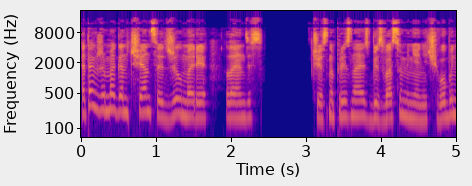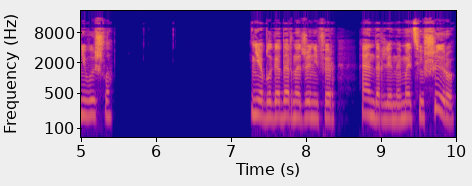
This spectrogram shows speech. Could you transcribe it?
а также Меган Ченс и Джилл Мэри Лэндис. Честно признаюсь, без вас у меня ничего бы не вышло. Я благодарна Дженнифер Эндерлин и Мэтью Ширу,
